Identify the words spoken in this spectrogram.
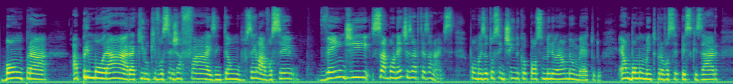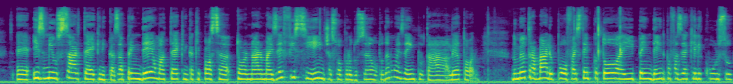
Bom para aprimorar aquilo que você já faz. Então, sei lá, você vende sabonetes artesanais. Pô, mas eu tô sentindo que eu posso melhorar o meu método. É um bom momento para você pesquisar, é, esmiuçar técnicas, aprender uma técnica que possa tornar mais eficiente a sua produção. Tô dando um exemplo, tá? Aleatório. No meu trabalho, pô, faz tempo que eu tô aí pendendo para fazer aquele curso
